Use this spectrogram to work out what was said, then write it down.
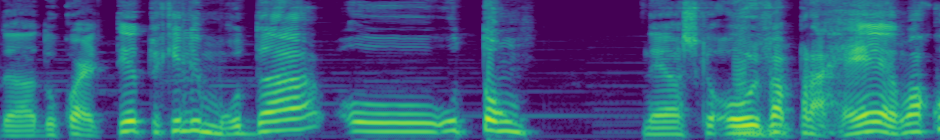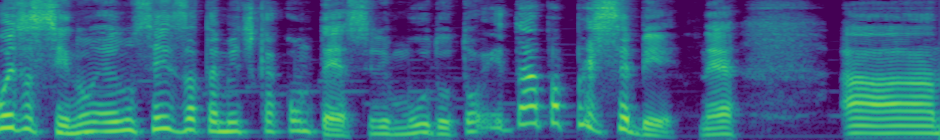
da, do quarteto que ele muda o, o tom, né? Acho que ou ele vai uhum. para ré, uma coisa assim. Não, eu não sei exatamente o que acontece. Ele muda o tom e dá para perceber, né? Ah,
